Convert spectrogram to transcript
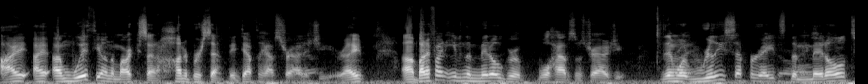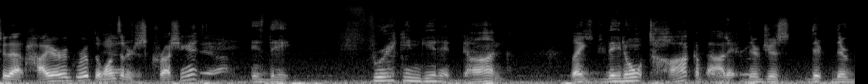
I, I I'm with you on the market side 100%. They definitely have strategy, right? Uh, but I find even the middle group will have some strategy. Then what really separates the middle to that higher group, the ones that are just crushing it, is yeah they freaking get it done. Like they don't talk about it. true. They're just they're, they're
